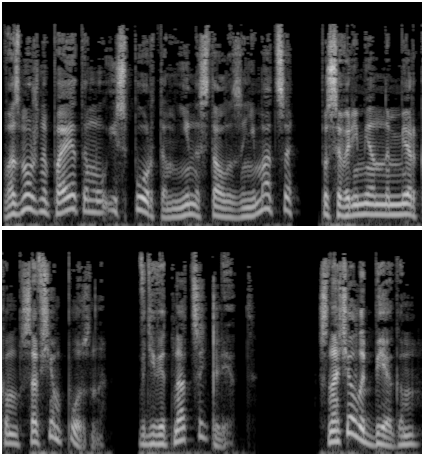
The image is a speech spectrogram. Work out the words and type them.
Возможно, поэтому и спортом Нина стала заниматься по современным меркам совсем поздно, в 19 лет. Сначала бегом,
